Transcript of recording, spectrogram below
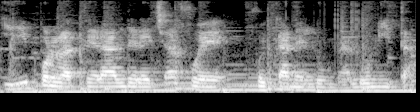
y por la lateral derecha fue, fue Caneluna, Lunita.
